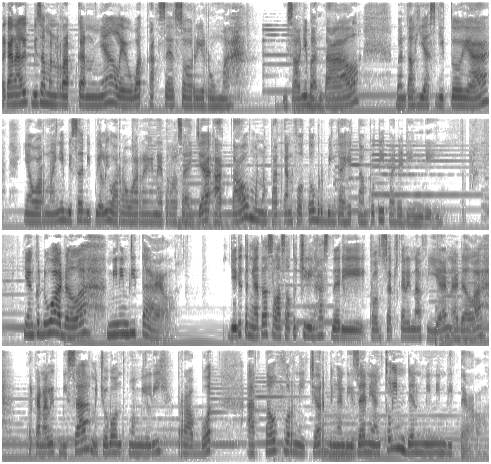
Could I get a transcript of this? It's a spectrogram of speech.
rekan alit bisa menerapkannya lewat aksesori rumah. Misalnya bantal, bantal hias gitu ya yang warnanya bisa dipilih warna-warna yang netral saja atau menempatkan foto berbingkai hitam putih pada dinding. Yang kedua adalah minim detail. Jadi ternyata salah satu ciri khas dari konsep Skandinavian adalah rekan alit bisa mencoba untuk memilih perabot atau furniture dengan desain yang clean dan minim detail.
